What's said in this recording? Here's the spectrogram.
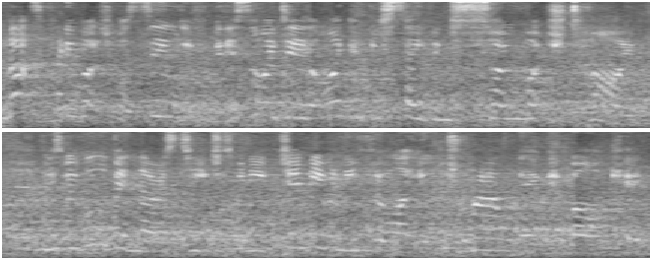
And that's pretty much what sealed it for me, this idea that I could be saving so much time. Because we've all been there as teachers when you genuinely feel like you're drowning in marking.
